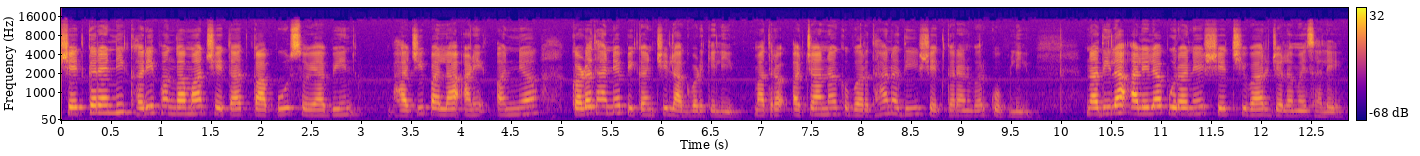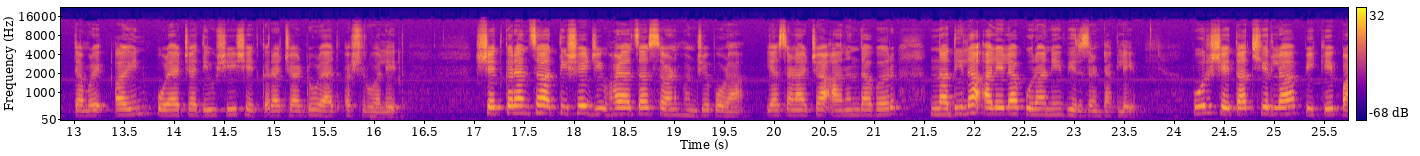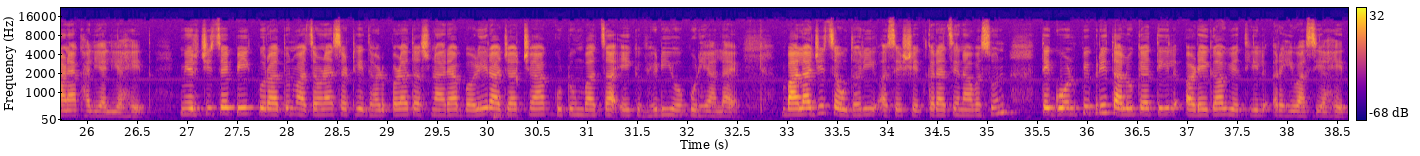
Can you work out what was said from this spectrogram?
शेतकऱ्यांनी खरीप हंगामात शेतात कापूस सोयाबीन भाजीपाला आणि अन्य कडधान्य पिकांची लागवड केली. मात्र अचानक वर्धा नदी शेतकऱ्यांवर कोपली. नदीला आलेल्या पुराने शेतशिवार जलमय झाले. त्यामुळे ऐन पोळ्याच्या दिवशी शेतकऱ्याच्या डोळ्यात अश्रू आलेत. शेतकऱ्यांचा अतिशय जिव्हाळ्याचा सण म्हणजे पोळा. या सणाच्या आनंदावर नदीला आलेल्या पुराने विरजण टाकले. पूर शेतात शिरला पिके पाण्याखाली आली आहेत. मिरचीचे पीक पुरातून वाचवण्यासाठी धडपडत असणाऱ्या बळीराजाच्या कुटुंबाचा एक व्हिडिओ पुढे आलाय. बालाजी चौधरी असे शेतकऱ्याचे नाव असून ते गोंडपिपरी तालुक्यातील अडेगाव येथील रहिवासी आहेत.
